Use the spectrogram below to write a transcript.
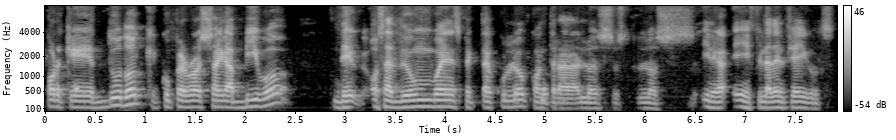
porque dudo que Cooper Rush salga vivo de, o sea, de un buen espectáculo contra los, los eh, Philadelphia Eagles.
